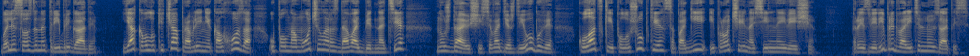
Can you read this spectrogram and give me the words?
Были созданы три бригады — Якова Лукича правление колхоза уполномочило раздавать бедноте, нуждающейся в одежде и обуви, кулацкие полушубки, сапоги и прочие насильные вещи. Произвели предварительную запись.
